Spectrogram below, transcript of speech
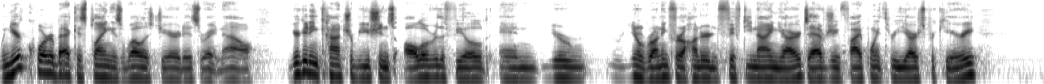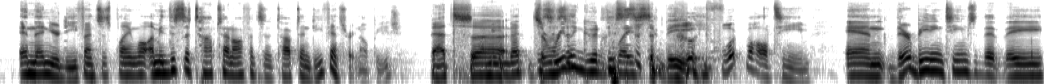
when your quarterback is playing as well as Jared is right now, you're getting contributions all over the field, and you're you know running for 159 yards, averaging 5.3 yards per carry, and then your defense is playing well. I mean, this is a top 10 offense and a top 10 defense right now, Peach. That's uh, I mean, that, it's a really good this place to a be. Good football team, and they're beating teams that they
